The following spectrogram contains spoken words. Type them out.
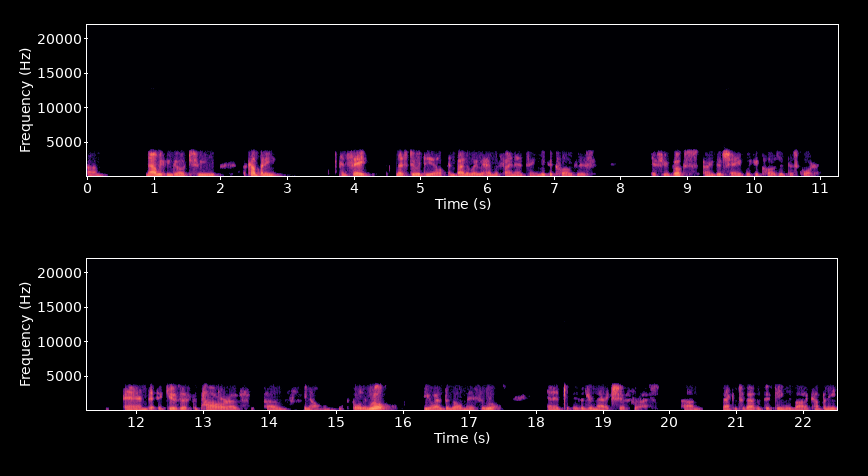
um, now we can go to a company and say, let's do a deal. And by the way, we have the financing. We could close this. If your books are in good shape, we could close it this quarter. And it gives us the power of, of you know, golden rule. You has the gold makes the rules. And it is a dramatic shift for us. Um, back in 2015, we bought a company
